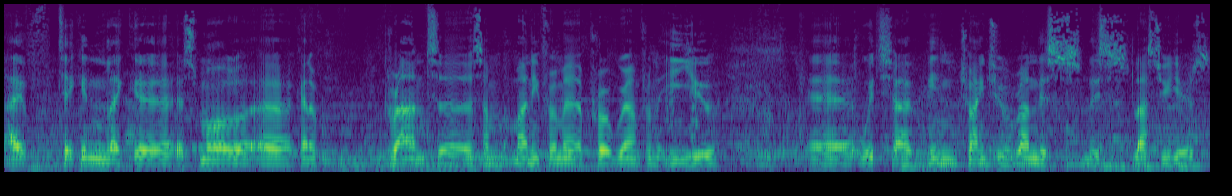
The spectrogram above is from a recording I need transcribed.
I've taken like a, a small uh, kind of grant, uh, some money from a program from the EU, uh, which I've been trying to run this this last two years.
